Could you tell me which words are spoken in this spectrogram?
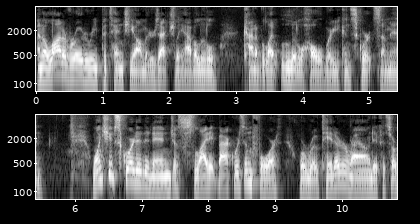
And a lot of rotary potentiometers actually have a little kind of like little hole where you can squirt some in. Once you've squirted it in, just slide it backwards and forth or rotate it around if it's a,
